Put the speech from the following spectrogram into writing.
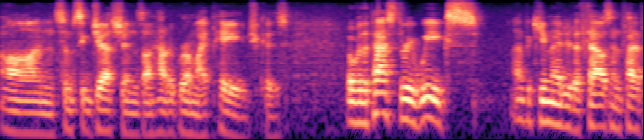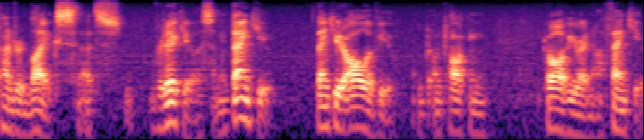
on some suggestions on how to grow my page because over the past three weeks I've accumulated 1,500 likes. That's ridiculous. I mean, thank you. Thank you to all of you. I'm talking to all of you right now. Thank you.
